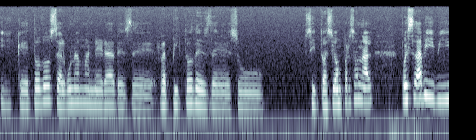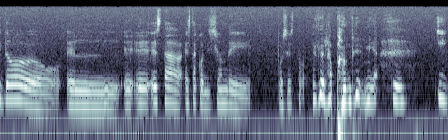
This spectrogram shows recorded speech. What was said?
y que todos de alguna manera, desde, repito, desde su situación personal, pues ha vivido el, e, e, esta, esta condición de, pues esto, de la pandemia y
